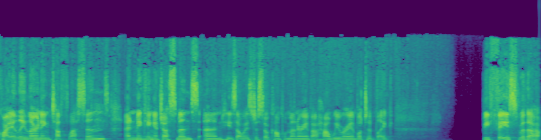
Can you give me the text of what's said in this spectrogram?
quietly learning tough lessons and mm-hmm. making adjustments. And he's always just so complimentary about how we were able to like be faced with a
